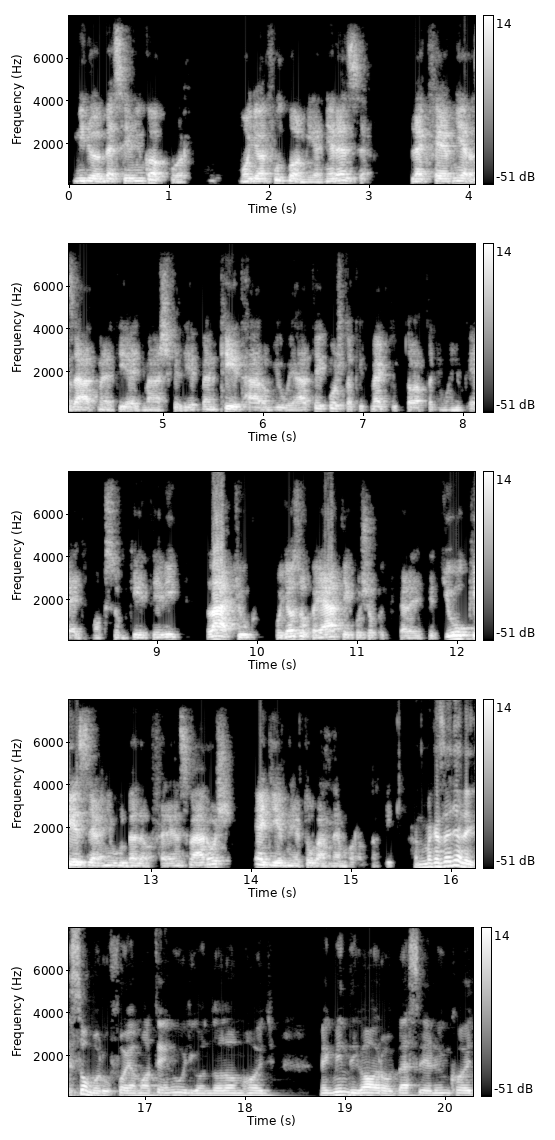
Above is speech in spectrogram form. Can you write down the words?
Miről beszélünk akkor? Magyar futball miért nyer ezzel? Legfeljebb nyer az átmeneti egy-másfél évben két-három jó játékost, akit meg tud tartani mondjuk egy, maximum két évig, látjuk, hogy azok a játékosok, akikkel egyébként jó kézzel nyúl bele a Ferencváros, egy évnél tovább nem maradnak itt. Hát meg ez egy elég szomorú folyamat, én úgy gondolom, hogy még mindig arról beszélünk, hogy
